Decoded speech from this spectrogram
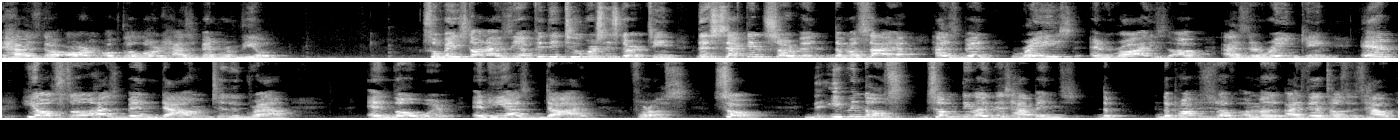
has the arm of the Lord has been revealed? So based on Isaiah 52 verses 13, this second servant, the Messiah, has been raised and rised up as the reign king, and he also has been down to the ground and lowered, and he has died for us. So, the, even though something like this happens, the the prophecy of um, Isaiah tells us how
